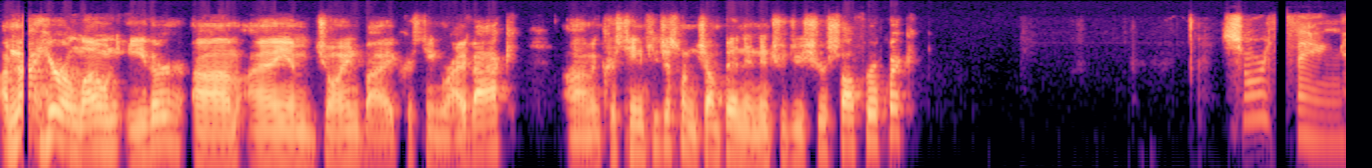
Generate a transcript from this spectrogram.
I'm not here alone either. Um, I am joined by Christine Ryback. Um, and Christine, if you just want to jump in and introduce yourself real quick. Sure thing.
